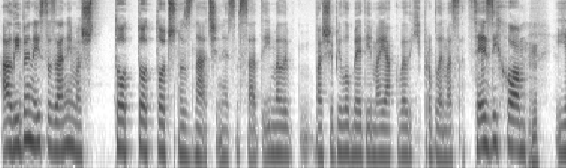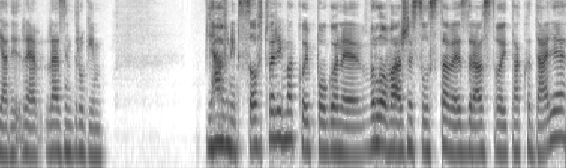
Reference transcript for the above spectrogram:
ali mene isto zanima što to točno znači. Ne znam sad, imali, baš je bilo u medijima jako velikih problema sa Cezihom i jadni- ra- raznim drugim javnim softverima koji pogone vrlo važne sustave, zdravstvo i tako dalje.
